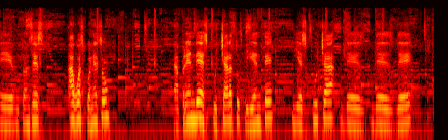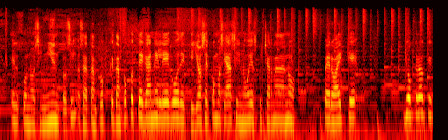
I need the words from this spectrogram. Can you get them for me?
Eh, entonces, aguas con eso aprende a escuchar a tu cliente y escucha desde el conocimiento, ¿sí? O sea, que tampoco te gane el ego de que yo sé cómo se hace y no voy a escuchar nada, no. Pero hay que, yo creo que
